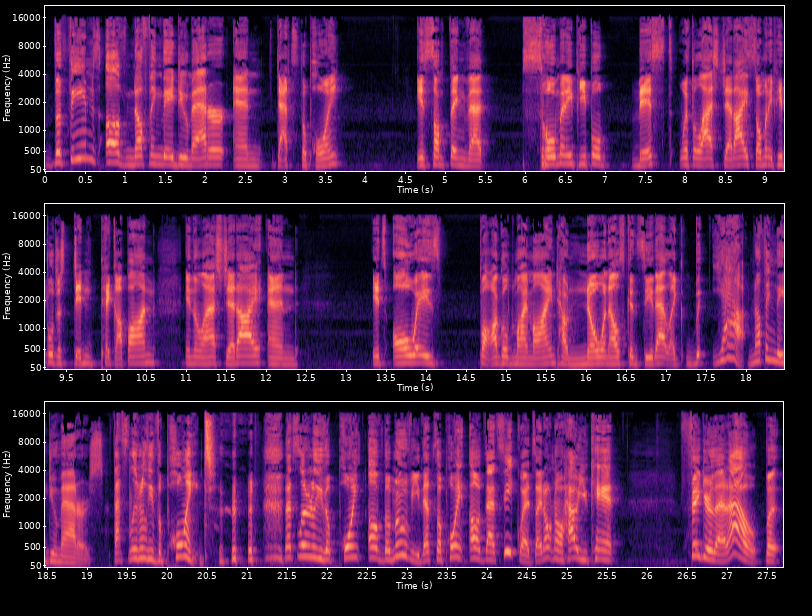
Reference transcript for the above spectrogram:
The themes of nothing they do matter, and that's the point, is something that so many people missed with The Last Jedi. So many people just didn't pick up on in The Last Jedi, and it's always boggled my mind how no one else could see that. Like, yeah, nothing they do matters. That's literally the point. That's literally the point of the movie. That's the point of that sequence. I don't know how you can't figure that out, but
